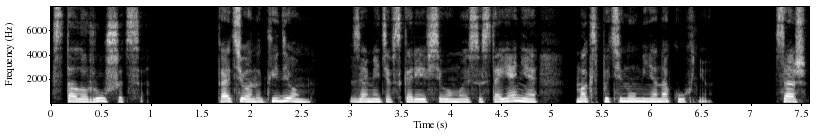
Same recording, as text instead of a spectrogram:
стал рушиться. «Котенок, идем». Заметив, скорее всего, мое состояние, Макс потянул меня на кухню. «Саша,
